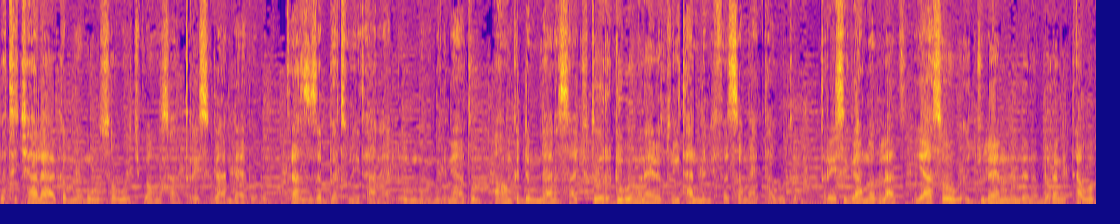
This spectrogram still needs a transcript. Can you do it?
በተቻለ አቅም ደግሞ ሰዎች በአሁኑ ሰዓት ጥሬ ስጋ እንዳይበሉ የታዘዘበት ሁኔታ ነው ያለው። ምክንያቱም አሁን ቅድም እንዳነሳችሁት እርዱ በምን አይነት ሁኔታ እንደሚፈጸም አይታወቅም። ጥሬ ስጋ መብላት ያ ሰው እጁ ላይ ምን እንደነበረ የሚታወቅ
